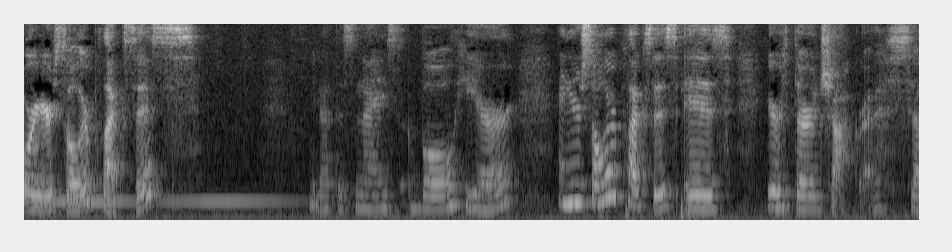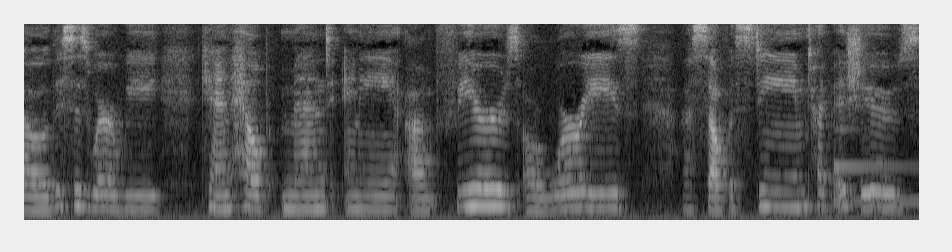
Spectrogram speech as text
for your solar plexus. You got this nice bowl here. And your solar plexus is your third chakra. So this is where we can help mend any um, fears or worries, uh, self-esteem type issues.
